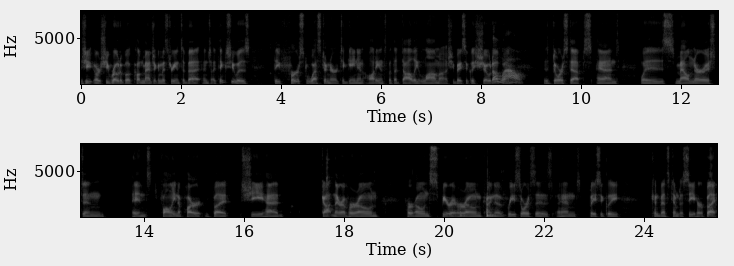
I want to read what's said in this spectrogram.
she or she wrote a book called Magic and Mystery in Tibet, and I think she was the first Westerner to gain an audience with the Dalai Lama. She basically showed Oh up on his doorsteps and was malnourished and and falling apart, but she had gotten there of her own her own spirit, her own kind of resources, and basically convinced him to see her. But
